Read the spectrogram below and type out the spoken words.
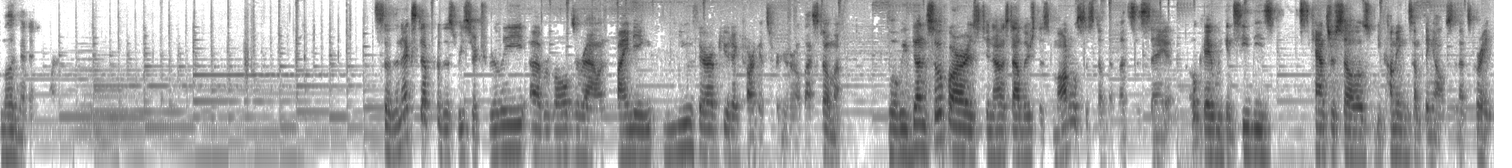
malignant anymore. So the next step for this research really uh, revolves around finding new therapeutic targets for neuroblastoma what we've done so far is to now establish this model system that lets us say, okay, we can see these cancer cells becoming something else, and that's great.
